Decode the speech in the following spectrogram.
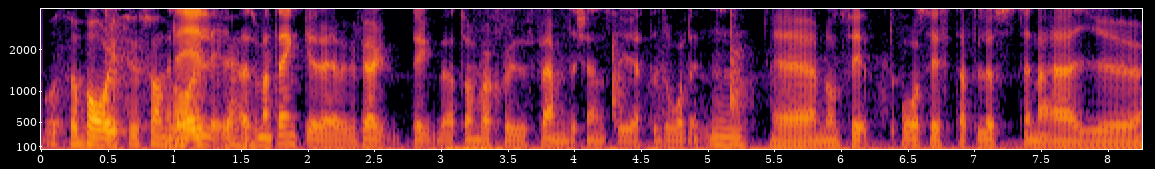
Och så Boise som Men det är, alltså man tänker eh, för jag tänkte att de var 7-5, det känns ju jättedåligt. Mm. Eh, De si- två sista förlusterna är ju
